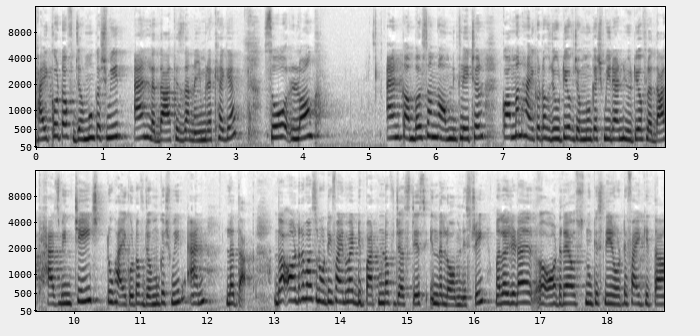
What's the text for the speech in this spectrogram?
high court of Jammu Kashmir and Ladakh ਇਸ ਦਾ ਨੇਮ ਰੱਖਿਆ ਗਿਆ। So long and cumbersome nomenclature, common high court of duty of jammu kashmir and duty of ladakh has been changed to high court of jammu kashmir and Ladakh ਦਾ order was notified by department of justice in the law ministry ਮਤਲਬ ਜਿਹੜਾ ਆਰਡਰ ਹੈ ਉਸ ਨੂੰ ਕਿਸ ਨੇ ਨੋਟੀਫਾਈ ਕੀਤਾ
